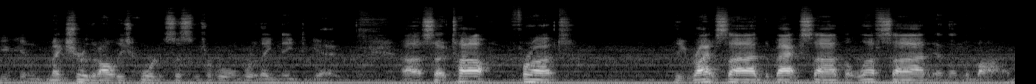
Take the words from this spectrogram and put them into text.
you can make sure that all these coordinate systems are going where they need to go. Uh, so top, front, the right side, the back side, the left side, and then the bottom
